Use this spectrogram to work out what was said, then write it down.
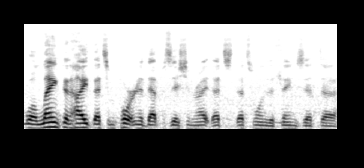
well, length and height that's important at that position, right? That's that's one of the things that uh,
